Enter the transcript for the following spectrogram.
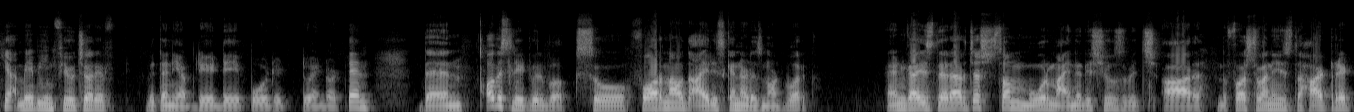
yeah maybe in future if with any update they port it to android 10 then obviously it will work. So for now the iris scanner does not work and guys there are just some more minor issues which are the first one is the heart rate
